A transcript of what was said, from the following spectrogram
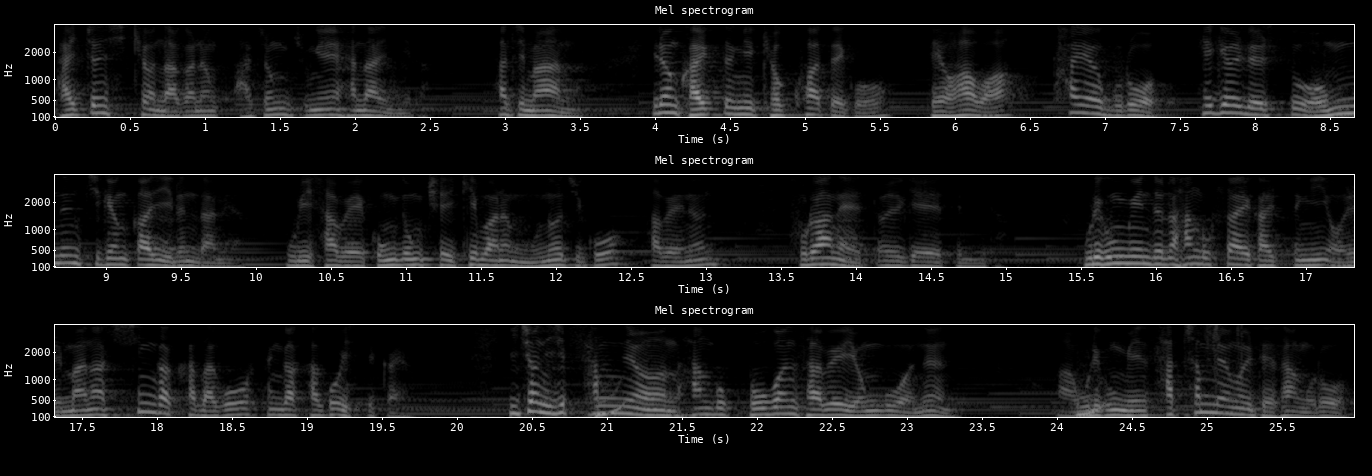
발전시켜 나가는 과정 중의 하나입니다. 하지만 이런 갈등이 격화되고 대화와 타협으로 해결될 수 없는 지경까지 이른다면 우리 사회의 공동체의 기반은 무너지고 사회는 불안에 떨게 됩니다. 우리 국민들은 한국 사회 갈등이 얼마나 심각하다고 생각하고 있을까요? 2023년 한국 보건사회연구원은 아, 우리 국민 4,000명을 대상으로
